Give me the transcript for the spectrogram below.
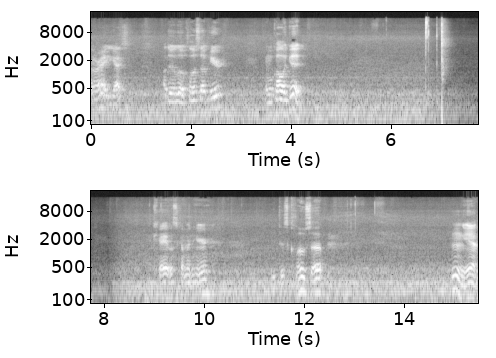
Alright, you guys. I'll do a little close up here and we'll call it good. Okay, let's come in here. Get this close up. Hmm, yeah.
